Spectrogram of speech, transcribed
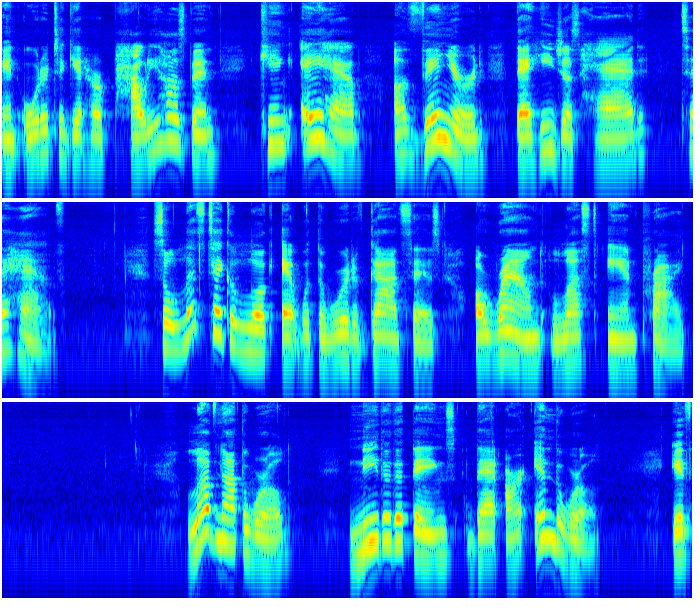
in order to get her pouty husband, King Ahab, a vineyard that he just had to have. So let's take a look at what the Word of God says around lust and pride. Love not the world, neither the things that are in the world. If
